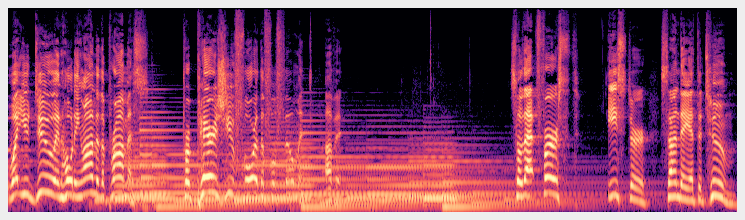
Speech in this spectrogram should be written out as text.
What you do in holding on to the promise prepares you for the fulfillment of it. So that first Easter Sunday at the tomb,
